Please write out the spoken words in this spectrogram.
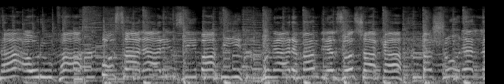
تا ئەوروپا. بۆ سالارین زیباتی هونارمان دێ زۆ چاکە بە شوورە لە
